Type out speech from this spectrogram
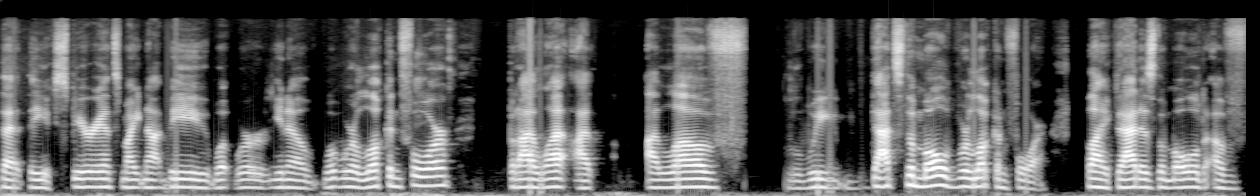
that the experience might not be what we're, you know, what we're looking for, but I let I I love we that's the mold we're looking for. Like that is the mold of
